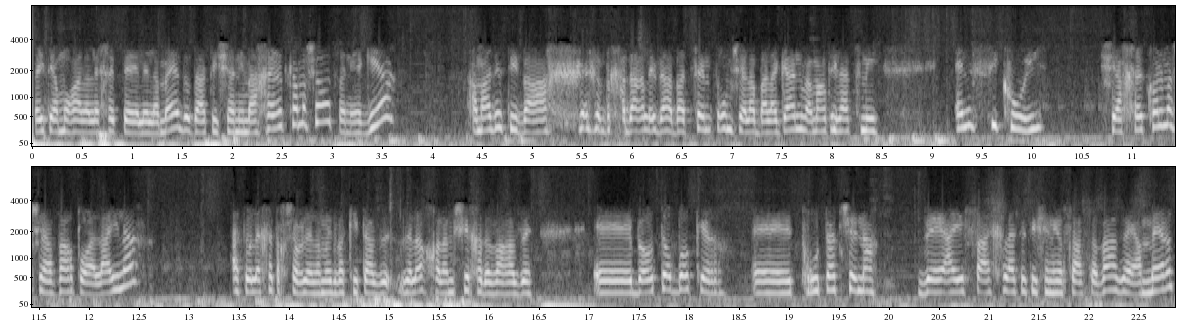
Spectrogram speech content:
והייתי אמורה ללכת ללמד, הודעתי שאני מאחרת כמה שעות ואני אגיע. עמדתי בחדר לידה בצנטרום של הבלגן ואמרתי לעצמי, אין סיכוי שאחרי כל מה שעבר פה הלילה, את הולכת עכשיו ללמד בכיתה, זה, זה לא יכול להמשיך הדבר הזה. אה, באותו בוקר, אה, טרוטת שינה, ועייפה החלטתי שאני עושה הסבה, זה היה מרץ.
